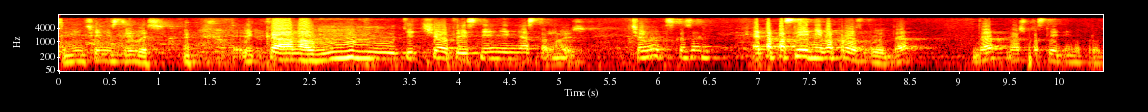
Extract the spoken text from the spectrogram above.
С ней ничего не сделаешь. Река, она течет, и с ней не остановишь. Что вы сказали? Это последний вопрос будет, да? Да, ваш последний вопрос.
